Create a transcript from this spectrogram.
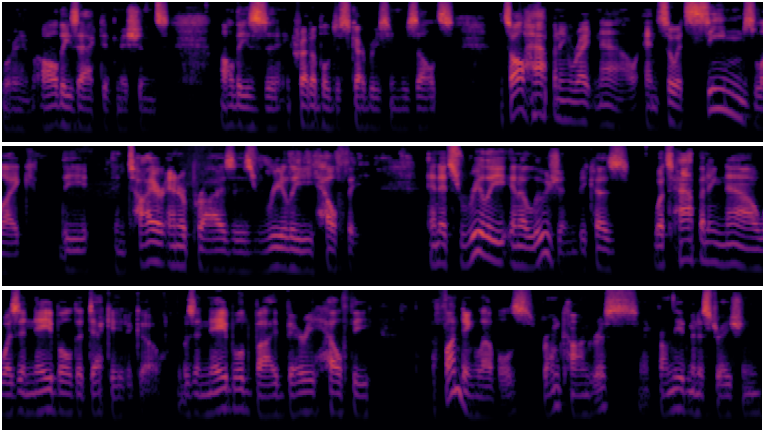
we're in. All these active missions, all these uh, incredible discoveries and results. It's all happening right now, and so it seems like the entire enterprise is really healthy. And it's really an illusion because what's happening now was enabled a decade ago. It was enabled by very healthy funding levels from Congress and from the administration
